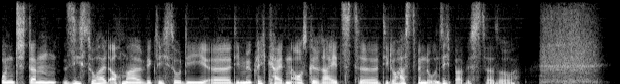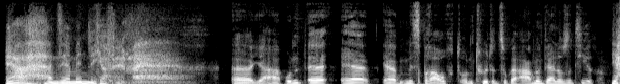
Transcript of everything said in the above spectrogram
und dann siehst du halt auch mal wirklich so die, äh, die Möglichkeiten ausgereizt, äh, die du hast, wenn du unsichtbar bist. Also ja, ein sehr männlicher Film. Äh, ja, und äh, er, er missbraucht und tötet sogar arme, wehrlose Tiere. Ja,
